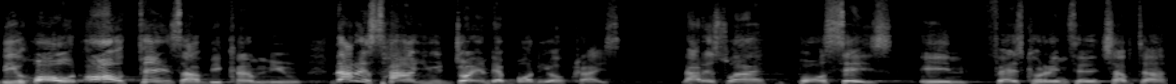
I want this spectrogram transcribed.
Behold, all things have become new. That is how you join the body of Christ. That is why Paul says in First Corinthians chapter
